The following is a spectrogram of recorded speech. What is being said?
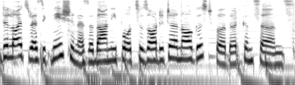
Deloitte's resignation as Adani Ports' auditor in August furthered concerns.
